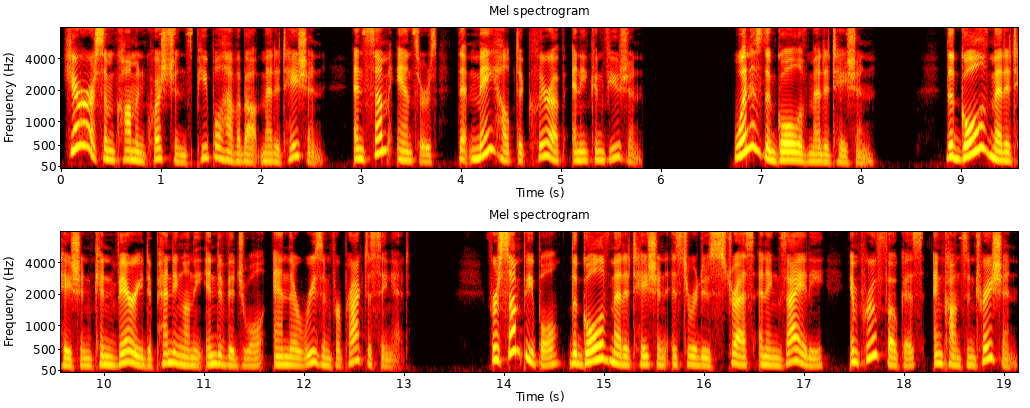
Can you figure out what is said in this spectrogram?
Here are some common questions people have about meditation and some answers that may help to clear up any confusion. When is the goal of meditation? The goal of meditation can vary depending on the individual and their reason for practicing it. For some people, the goal of meditation is to reduce stress and anxiety, improve focus and concentration,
